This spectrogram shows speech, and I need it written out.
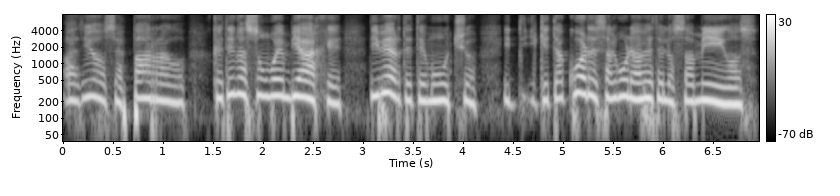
Adiós, espárrago. Que tengas un buen viaje. Diviértete mucho. Y, y, que te acuerdes alguna vez de los amigos.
